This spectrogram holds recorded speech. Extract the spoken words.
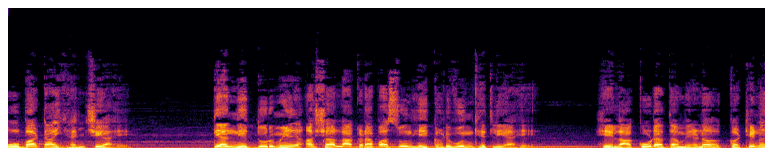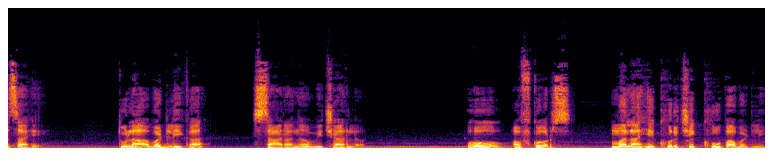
ओबाटा ह्यांची आहे. त्यांनी दुर्मिळ अशा लाकडापासून ही घडवून घेतली आहे. हे लाकूड आता मिळणं कठीणच आहे. तुला आवडली का? सारानं विचारलं. हो ऑफकोर्स मला ही खुर्ची खूप आवडली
